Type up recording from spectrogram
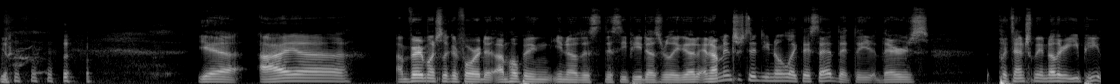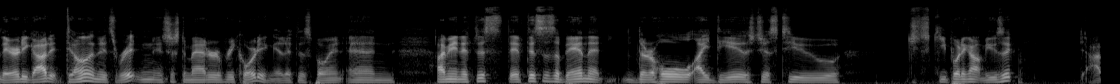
yeah, I uh, I'm very much looking forward to. I'm hoping you know this this EP does really good, and I'm interested. You know, like they said that the, there's potentially another EP. They already got it done. It's written. It's just a matter of recording it at this point. And I mean, if this if this is a band that their whole idea is just to just keep putting out music, I,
